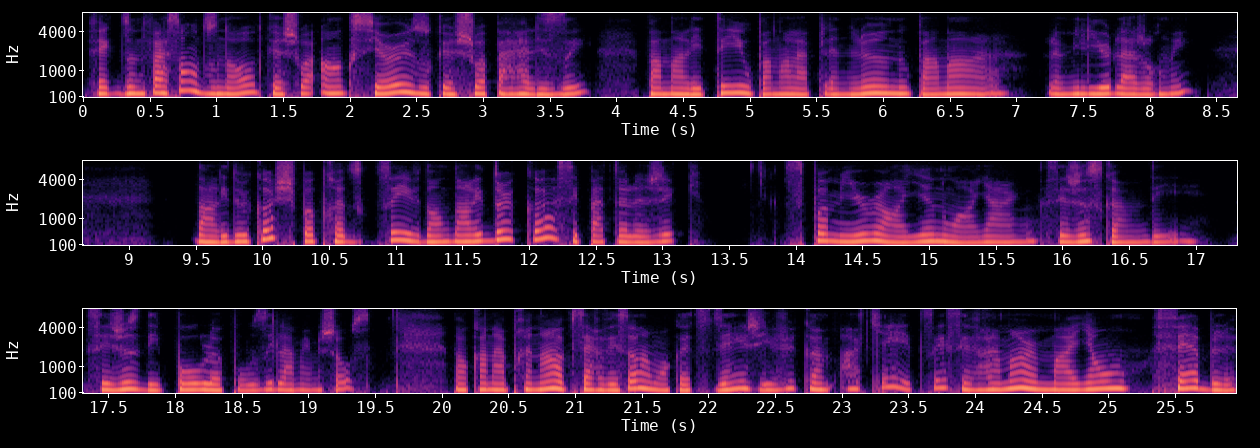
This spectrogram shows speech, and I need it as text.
Fait que d'une façon ou d'une autre, que je sois anxieuse ou que je sois paralysée pendant l'été ou pendant la pleine lune ou pendant le milieu de la journée, dans les deux cas, je suis pas productive. Donc, dans les deux cas, c'est pathologique. C'est pas mieux en yin ou en yang. C'est juste comme des, c'est juste des pôles opposés de la même chose. Donc, en apprenant à observer ça dans mon quotidien, j'ai vu comme, OK, tu sais, c'est vraiment un maillon faible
